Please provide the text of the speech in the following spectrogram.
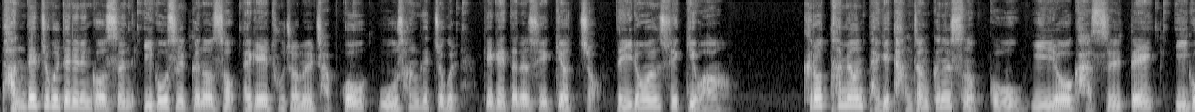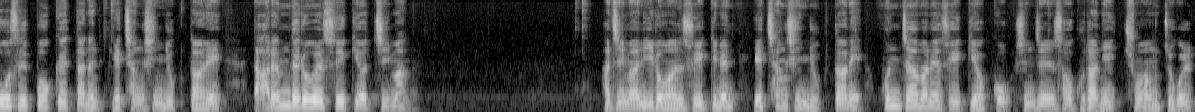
반대쪽을 때리는 것은 이곳을 끊어서 백의 두 점을 잡고 우상기 쪽을 깨겠다는 수익기였죠. 네, 이러한 수익기와 그렇다면 백이 당장 끊을 순 없고 이어갔을 때 이곳을 뽑겠다는 예창신 6단의 나름대로의 수익기였지만 하지만 이러한 수익기는 예창신 6단의 혼자만의 수익기였고 신진서 9단이 중앙 쪽을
